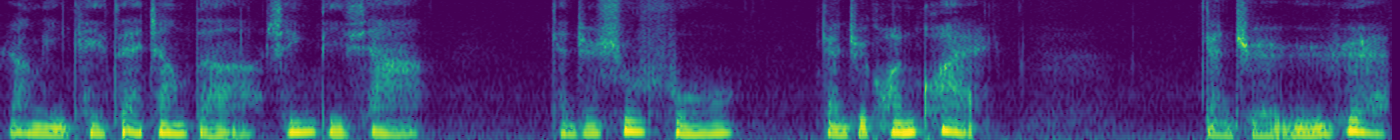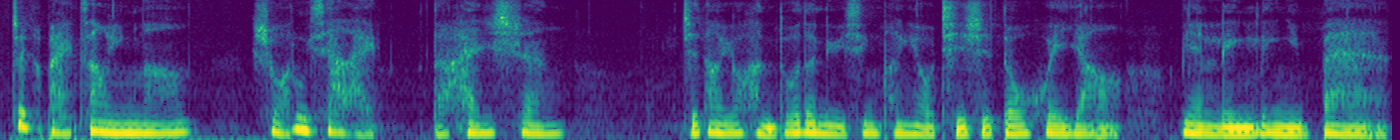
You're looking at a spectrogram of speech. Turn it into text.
让你可以在这样的声音底下感觉舒服，感觉欢快，感觉愉悦。这个白噪音呢，是我录下来的鼾声。知道有很多的女性朋友其实都会要面临另一半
